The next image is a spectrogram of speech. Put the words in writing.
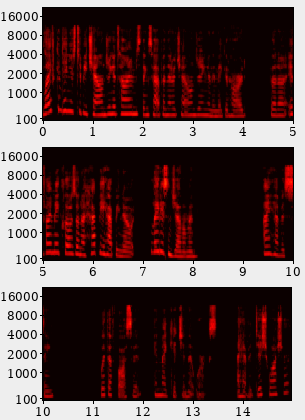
life continues to be challenging at times. Things happen that are challenging and they make it hard. But uh, if I may close on a happy, happy note, ladies and gentlemen, I have a sink with a faucet in my kitchen that works. I have a dishwasher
